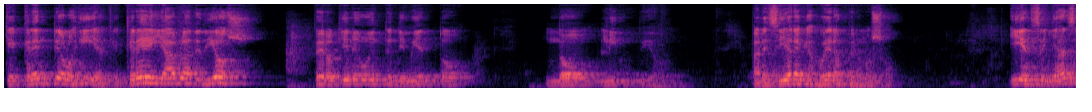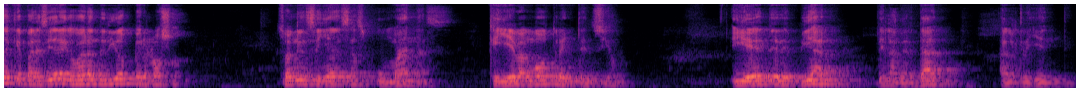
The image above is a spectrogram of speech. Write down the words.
que cree en teología, que cree y habla de Dios, pero tiene un entendimiento no limpio. Pareciera que fueran, pero no son. Y enseñanzas que pareciera que fueran de Dios, pero no son. Son enseñanzas humanas que llevan otra intención y es de desviar de la verdad al creyente.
